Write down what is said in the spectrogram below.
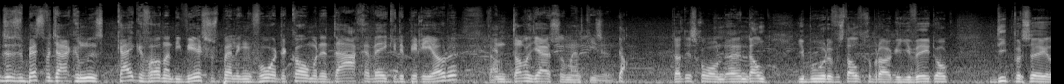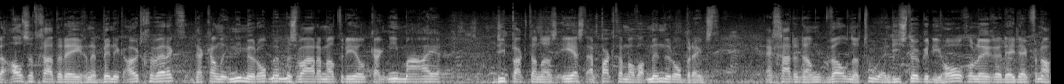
dus het beste wat je eigenlijk kan doen is kijken vooral naar die weersvoorspelling voor de komende dagen, weken, de periode. En dan het juiste moment kiezen. ja, dat is gewoon. En dan je boerenverstand gebruiken. Je weet ook, die percelen, als het gaat regenen, ben ik uitgewerkt. Daar kan ik niet meer op met mijn zware materieel. Kan ik niet maaien. Die pakt dan als eerst en pakt dan maar wat minder opbrengst. En ga er dan wel naartoe. En die stukken die hoger liggen, die denk van nou,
